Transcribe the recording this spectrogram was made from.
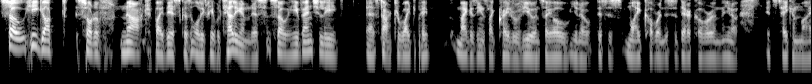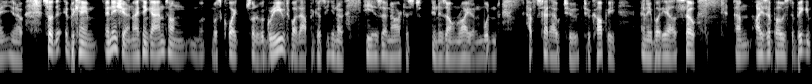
So he got sort of knocked by this because all these people telling him this. So he eventually uh, started to write the paper, magazines like Creative Review and say, oh, you know, this is my cover and this is their cover, and you know, it's taken my, you know, so th- it became an issue. And I think Anton w- was quite sort of aggrieved by that because you know he is an artist in his own right and wouldn't have set out to to copy anybody else. So um, I suppose the big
